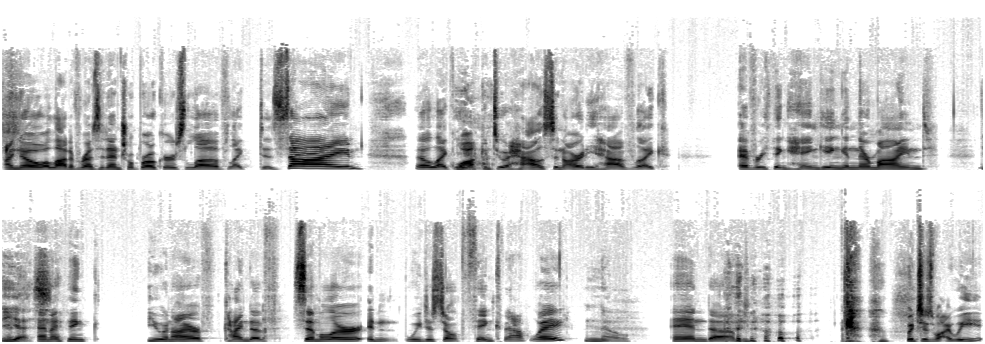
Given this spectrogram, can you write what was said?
I know a lot of residential brokers love like design. They'll like walk Yeah. into a house and already have like everything hanging in their mind. Yes And I think you and I are kind of similar and we just don't think that way. no And um which is why we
